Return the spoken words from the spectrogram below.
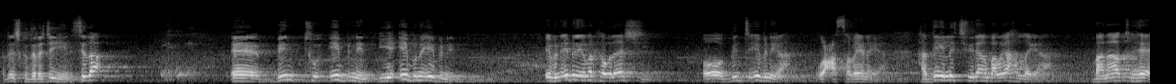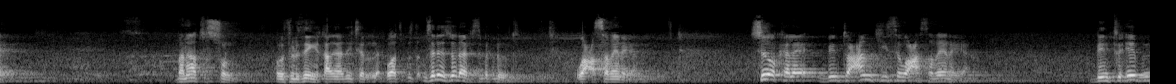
hadday isku darajo yihiin sida bintu ibnin iyo ibnu ibnin. Ibnu ibniga marka walaashii oo bintu ibni ah wuu casabaynaya haddii la jiraan baa laga hadlayaa banaatu he banaatu sul oo uluaynka jir waad maslada so dhaafisa marka dhowto waa casabaynaya sidoo kale bintu camkiisa waa casabaynaya bintu ibn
